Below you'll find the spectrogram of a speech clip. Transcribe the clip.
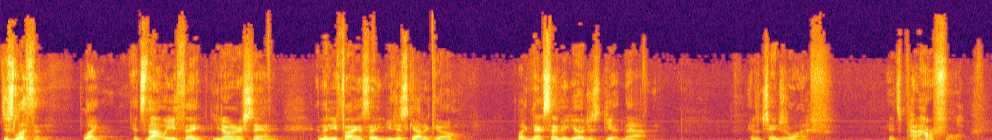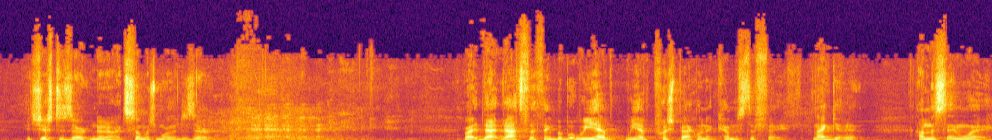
Just listen. Like, it's not what you think. You don't understand. And then you finally say, you just got to go. Like, next time you go, just get that. It'll change your life. It's powerful. It's just dessert. No, no, it's so much more than dessert. right? That, that's the thing. But, but we, have, we have pushback when it comes to faith. And I get it. I'm the same way.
